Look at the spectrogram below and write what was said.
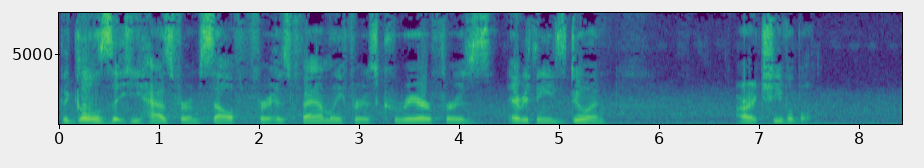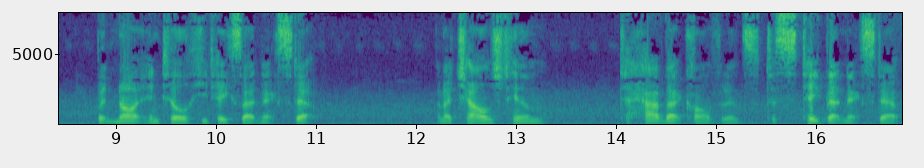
the goals that he has for himself, for his family, for his career, for his everything he's doing are achievable. But not until he takes that next step. And I challenged him to have that confidence, to take that next step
